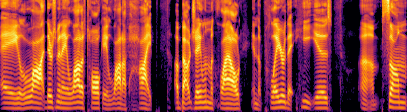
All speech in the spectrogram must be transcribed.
a lot. There's been a lot of talk, a lot of hype about Jalen McLeod and the player that he is. Um, some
